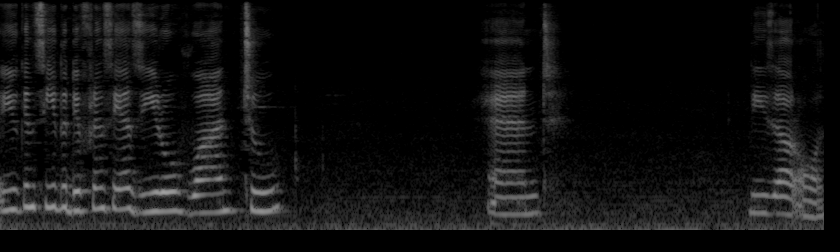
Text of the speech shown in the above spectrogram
so you can see the difference here 0 1 2 and these are all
